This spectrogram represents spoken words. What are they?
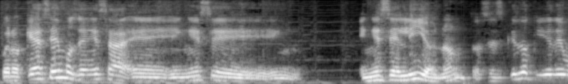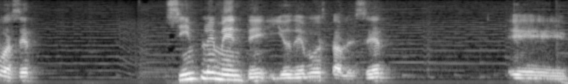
Bueno, ¿qué hacemos en, esa, eh, en, ese, en, ese lío, ¿no? Entonces, ¿qué es lo que yo debo hacer? Simplemente yo debo establecer eh,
